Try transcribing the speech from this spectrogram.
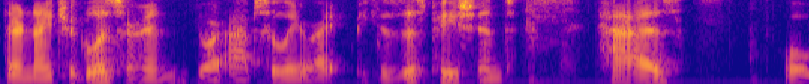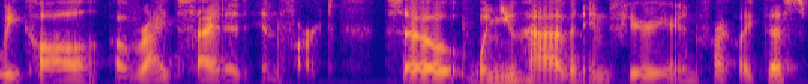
their nitroglycerin, you are absolutely right because this patient has what we call a right-sided infarct. So when you have an inferior infarct like this,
